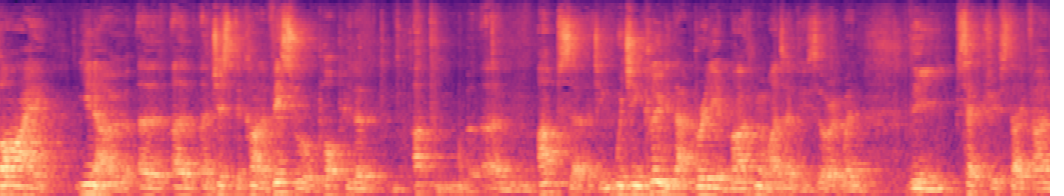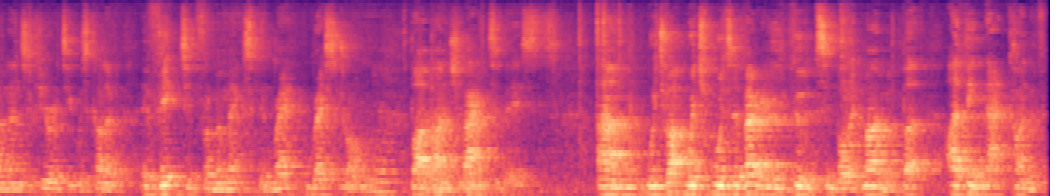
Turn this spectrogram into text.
by, you know, a, a, a just a kind of visceral popular up, um, upsurging, which included that brilliant moment, I don't know if you saw it, when the Secretary of State for Homeland Security was kind of evicted from a Mexican re restaurant yeah. by a bunch of activists, um, which, which was a very good symbolic moment. But I think that kind of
